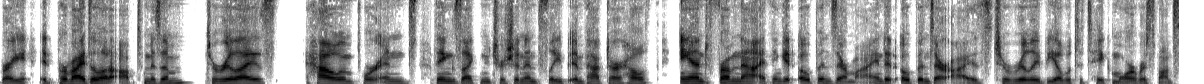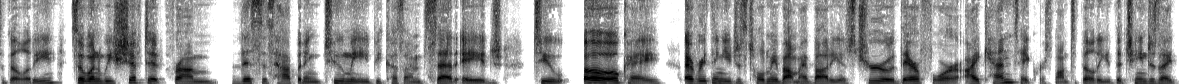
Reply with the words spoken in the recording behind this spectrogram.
right? It provides a lot of optimism to realize how important things like nutrition and sleep impact our health. And from that, I think it opens their mind, it opens their eyes to really be able to take more responsibility. So when we shift it from this is happening to me because I'm said age to, oh, okay, everything you just told me about my body is true. Therefore, I can take responsibility. The changes I,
